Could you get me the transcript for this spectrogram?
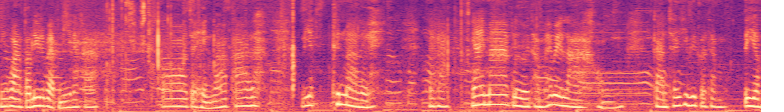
นี่วางเตารีดแบบนี้นะคะ ก็จะเห็นว่าผ้าเรียบขึ้นมาเลยนะคะ ง่ายมากเลยทำให้เวลาของการใช้ชีวิตประจำเตรียม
